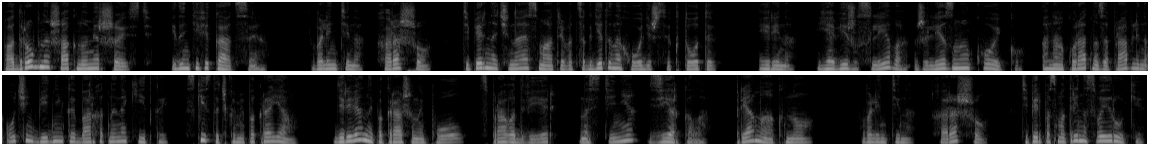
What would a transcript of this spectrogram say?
Подробно шаг номер шесть. Идентификация. Валентина. Хорошо. Теперь начинай осматриваться, где ты находишься, кто ты. Ирина. Я вижу слева железную койку. Она аккуратно заправлена очень бедненькой бархатной накидкой с кисточками по краям. Деревянный покрашенный пол, справа дверь, на стене зеркало, прямо окно. Валентина, хорошо. Теперь посмотри на свои руки,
